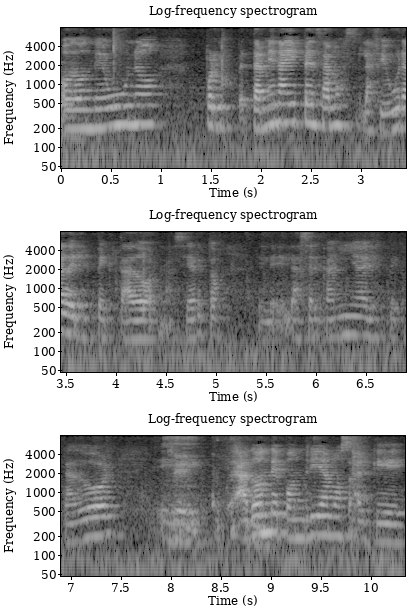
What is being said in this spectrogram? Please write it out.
o donde uno, porque también ahí pensamos la figura del espectador, ¿no es cierto? La cercanía del espectador, eh, a dónde pondríamos al que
